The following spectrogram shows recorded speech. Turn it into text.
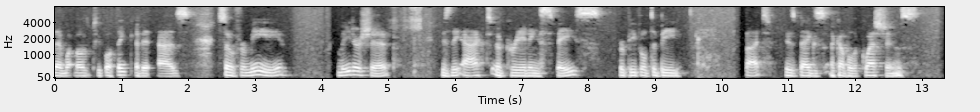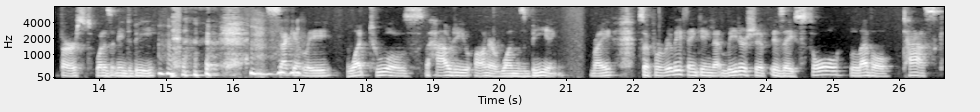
than what most people think of it as. So for me, leadership is the act of creating space for people to be. But this begs a couple of questions first, what does it mean to be? Mm-hmm. Secondly, what tools, how do you honor one's being? Right? So, if we're really thinking that leadership is a soul level task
